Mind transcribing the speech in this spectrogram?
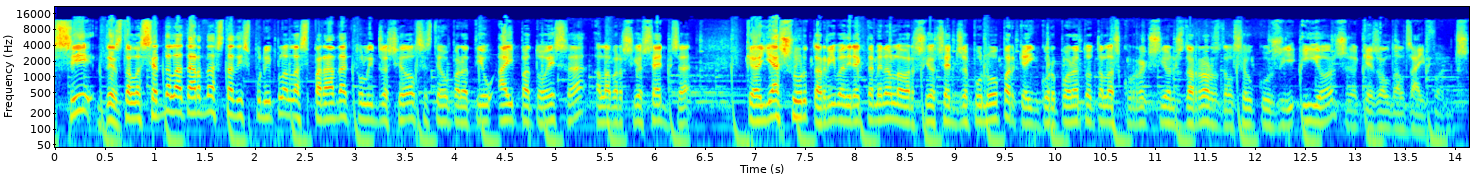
Sí, des de les 7 de la tarda està disponible l'esperada actualització del sistema operatiu iPad OS a la versió 16, que ja surt, arriba directament a la versió 16.1 perquè incorpora totes les correccions d'errors del seu cosí iOS, que és el dels iPhones.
